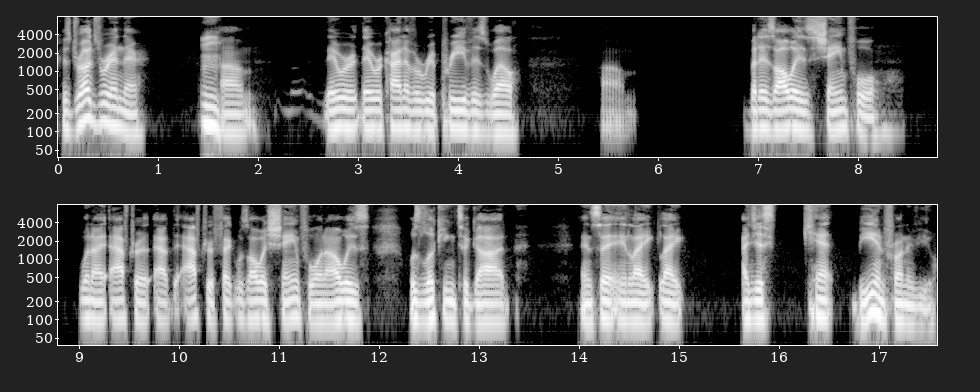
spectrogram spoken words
because drugs were in there. Mm. Um, they were they were kind of a reprieve as well. Um, but it's always shameful when I after after after effect was always shameful, and I always was looking to God and saying like like I just can't be in front of you.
